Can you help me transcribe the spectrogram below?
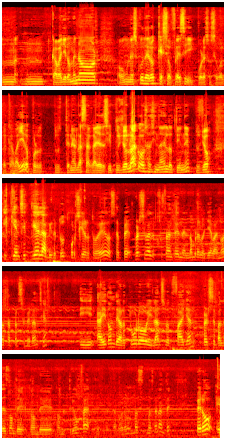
un- un caballero menor o un escudero que se ofrece y por eso se vuelve caballero, por, pues, tener las agallas de decir, pues yo lo hago, o sea, si nadie lo tiene, pues yo. Y quien sí tiene la virtud, por cierto, ¿eh? O sea, Pe- Percival justamente en el nombre lo lleva, ¿no? Esa perseverancia. Y ahí donde Arturo y Lancelot fallan, Percival es donde, donde, donde triunfa, eh, lo veremos más, más adelante. Pero Sí.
